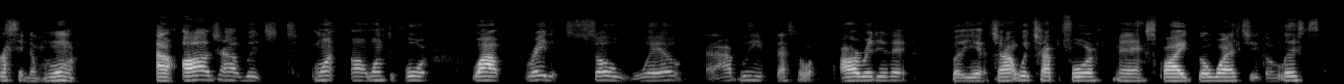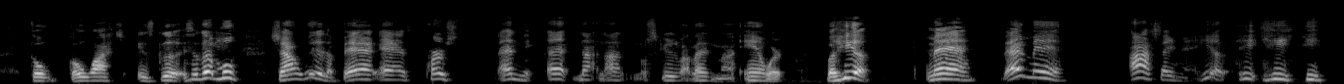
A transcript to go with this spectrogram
I said number one. Out of all John Wick one uh, one to four, while rated so well, and I believe that's what I rated it. But yeah, John Wick Chapter Four, man, Spike, go watch it, go listen, go go watch. it. It's good. It's a good movie. John Wick is a badass person. That, that not not excuse my language, not N word, but here, man, that man. I say, man, he he he he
